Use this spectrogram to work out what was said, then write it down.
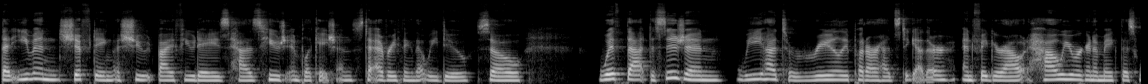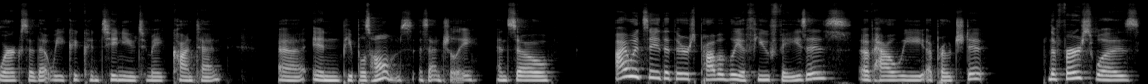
that even shifting a shoot by a few days has huge implications to everything that we do. So, with that decision, we had to really put our heads together and figure out how we were going to make this work so that we could continue to make content uh, in people's homes, essentially. And so I would say that there's probably a few phases of how we approached it. The first was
